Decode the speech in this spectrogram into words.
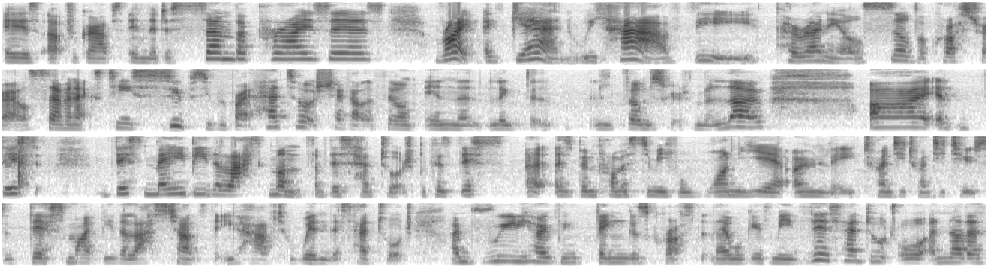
is up for grabs in the December prizes. Right, again, we have the perennial Silva Cross Trail 7XT super, super bright head torch. Check out the film in the link to film description below. I this this may be the last month of this head torch because this uh, has been promised to me for one year only, 2022. So this might be the last chance that you have to win this head torch. I'm really hoping, fingers crossed, that they will give me this head torch or another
